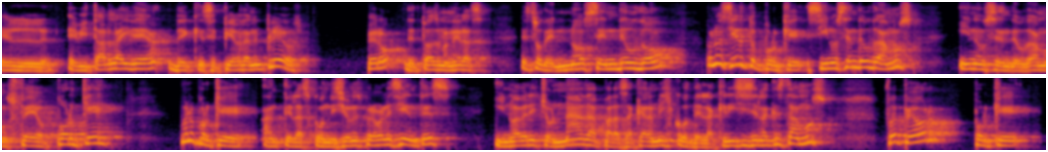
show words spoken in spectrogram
el evitar la idea de que se pierdan empleos. Pero, de todas maneras, esto de no se endeudó, pues no es cierto, porque si nos endeudamos y nos endeudamos feo. ¿Por qué? Bueno, porque ante las condiciones prevalecientes y no haber hecho nada para sacar a México de la crisis en la que estamos, fue peor porque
